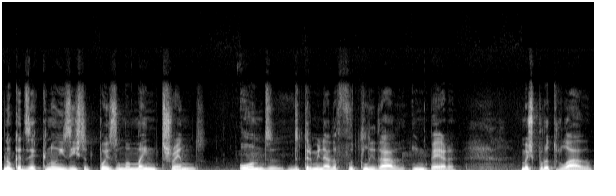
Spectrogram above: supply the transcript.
Não quer dizer que não exista depois uma main trend onde determinada futilidade impera. Mas por outro lado,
